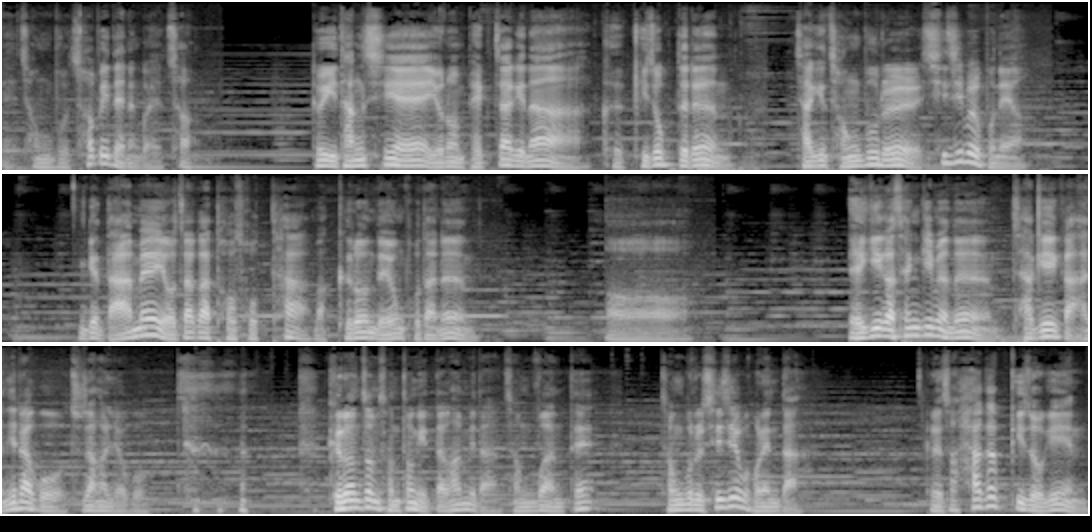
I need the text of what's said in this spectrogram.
네, 정부 첩이 되는 거예요. 첩. 그 이 당시에 이런 백작이나 그 귀족들은 자기 정부를 시집을 보내요. 이게 남의 여자가 더 좋다 막 그런 내용보다는 어 아기가 생기면은 자기가 아니라고 주장하려고 그런 좀 전통이 있다고 합니다. 정부한테 정부를 시집을 보낸다. 그래서 하급 귀족인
